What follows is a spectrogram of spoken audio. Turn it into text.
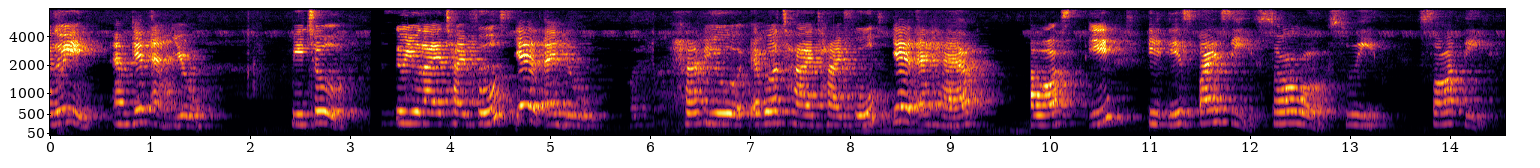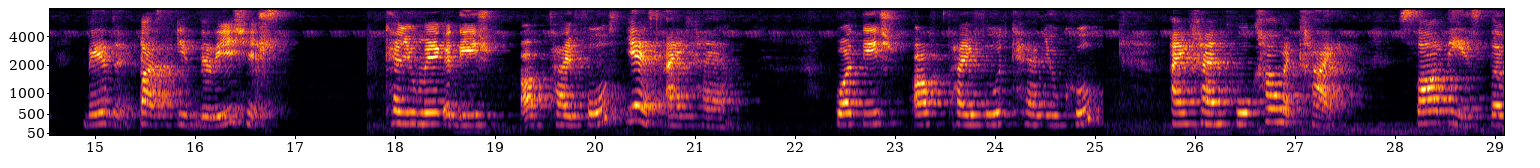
you doing? I'm good and you? Me too. Do you like Thai food? Yes, I do. Have you ever tried Thai food? Yes, I have. How was it? It is spicy, sour, sweet, salty, bitter, but it's delicious. Can you make a dish of Thai food? Yes, I can. What dish of Thai food can you cook? I can cook ข้าวผัดไข่ salty stir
